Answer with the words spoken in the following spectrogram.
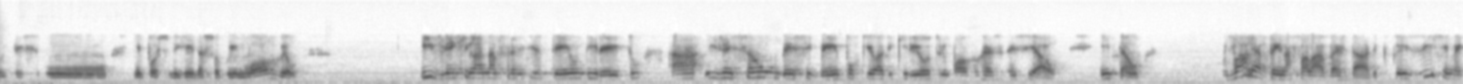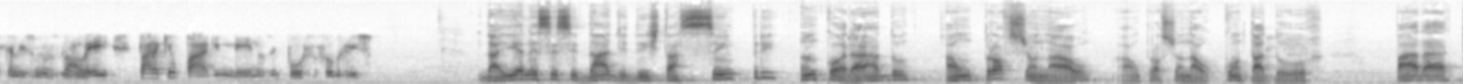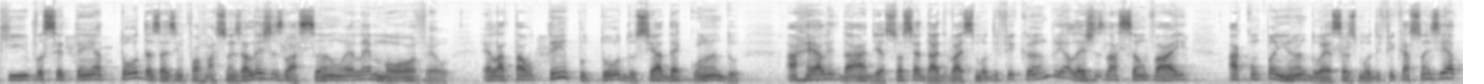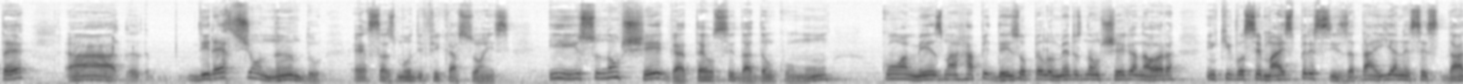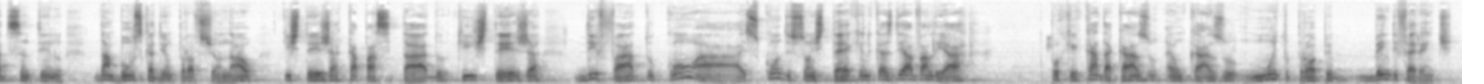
um imposto de renda sobre o imóvel e ver que lá na frente eu tenho um direito à isenção desse bem porque eu adquiri outro imóvel residencial. Então, vale a pena falar a verdade, porque existem mecanismos na lei para que eu pague menos imposto sobre isso. Daí a necessidade de estar sempre ancorado a um profissional a um profissional contador para que você tenha todas as informações. A legislação ela é móvel, ela está o tempo todo se adequando à realidade. A sociedade vai se modificando e a legislação vai acompanhando essas modificações e até ah, direcionando essas modificações. E isso não chega até o cidadão comum com a mesma rapidez, ou pelo menos não chega na hora em que você mais precisa. Daí a necessidade, Santino, da busca de um profissional que esteja capacitado, que esteja, de fato, com a, as condições técnicas de avaliar, porque cada caso é um caso muito próprio, bem diferente.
